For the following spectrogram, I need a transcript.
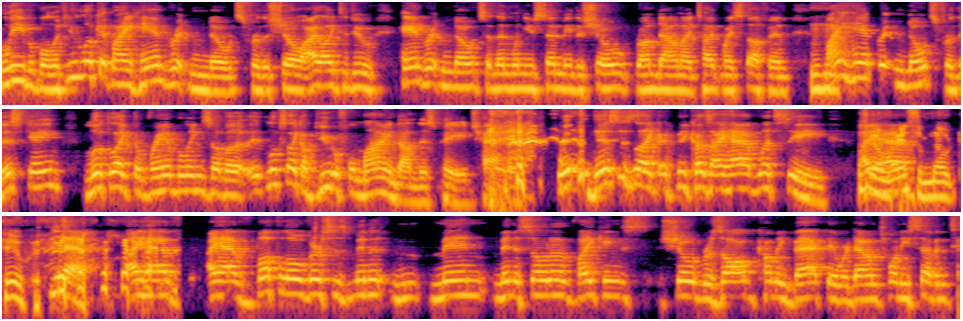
unbelievable. If you look at my handwritten notes for the show, I like to do handwritten notes, and then when you send me the show rundown, I type my stuff in. Mhm. My handwritten notes for this game look like the ramblings of a. It looks like a beautiful mind on this page. happened. Thi- this is like because I have. Let's see. Like a have- ransom note too. yeah, I have I have Buffalo versus Min, Min, Minnesota Vikings showed resolve coming back. They were down 27-10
